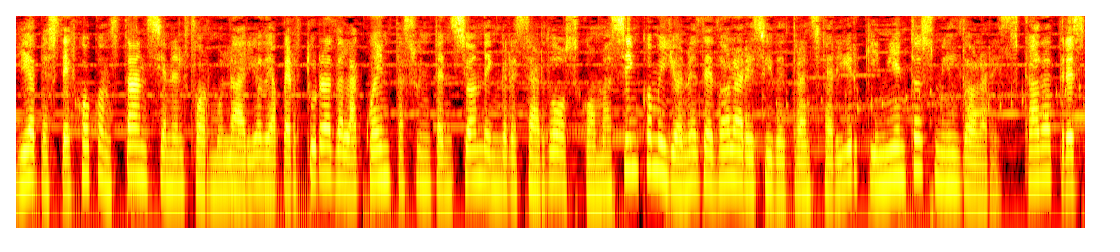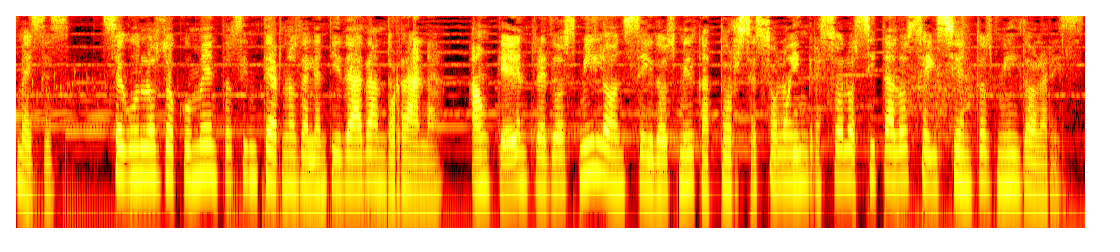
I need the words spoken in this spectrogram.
Yepes dejó constancia en el formulario de apertura de la cuenta su intención de ingresar 2,5 millones de dólares y de transferir 500 mil dólares cada tres meses según los documentos internos de la entidad andorrana, aunque entre 2011 y 2014 solo ingresó los citados 600 mil dólares.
